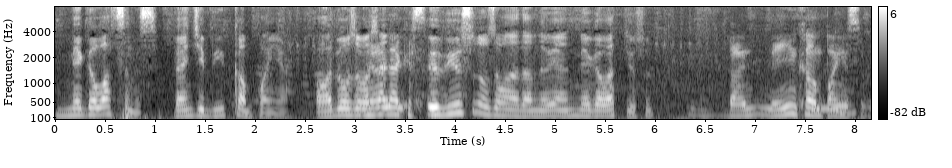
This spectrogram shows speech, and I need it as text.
megawattsınız. Bence büyük kampanya. Abi o zaman Ne sen alakası? övüyorsun o zaman adamları yani megawatt diyorsun. Ben neyin kampanyası bu?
